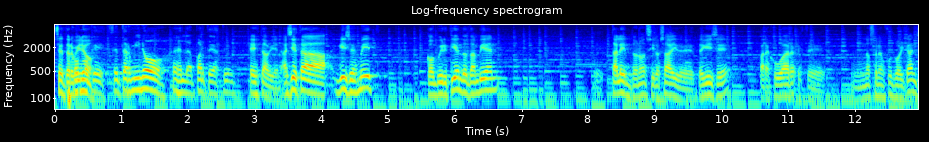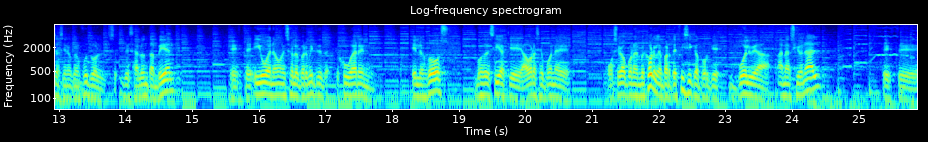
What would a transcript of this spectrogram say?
Se terminó. como que se terminó en la parte de Astem. Está bien. Allí está Guille Smith, convirtiendo también. Talento, ¿no? Si los hay de, de Guille, para jugar este, no solo en fútbol cancha, sino que en fútbol de salón también. Este, y bueno, eso le permite jugar en, en los dos. Vos decías que ahora se pone, o se va a poner mejor en la parte física porque vuelve a, a Nacional. Este,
